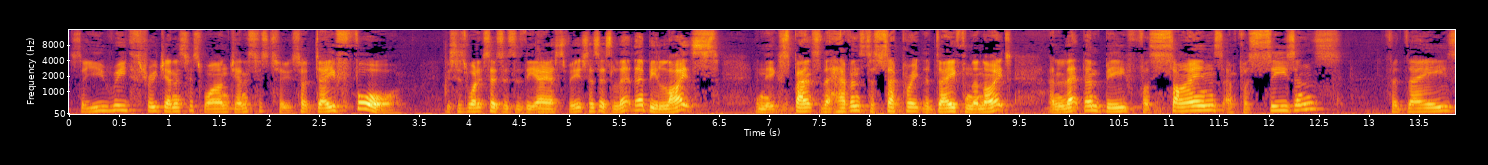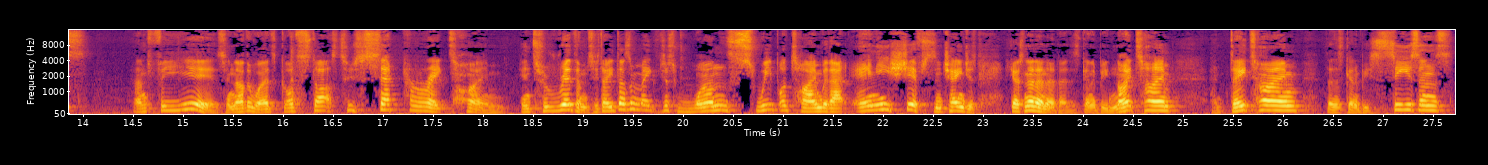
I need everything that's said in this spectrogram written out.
So you read through Genesis 1, Genesis 2. So day 4, this is what it says. This is the ASV. It says this Let there be lights in the expanse of the heavens to separate the day from the night, and let them be for signs and for seasons, for days and for years. In other words, God starts to separate time into rhythms. He doesn't make just one sweep of time without any shifts and changes. He goes, no, no, no, no. There's going to be nighttime and daytime. Then there's going to be seasons.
